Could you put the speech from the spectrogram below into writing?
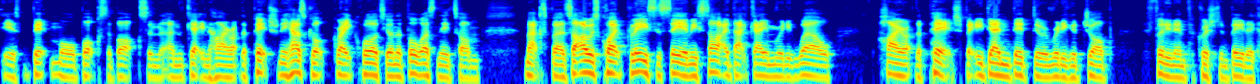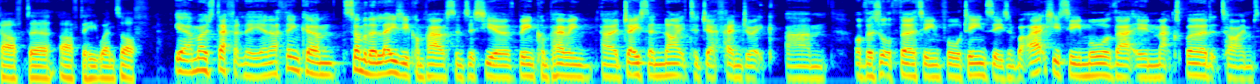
he is a bit more box to box and, and getting higher up the pitch, and he has got great quality on the ball, hasn't he, Tom? Max Bird. So I was quite pleased to see him. He started that game really well, higher up the pitch, but he then did do a really good job filling in for Krystian Bielik after after he went off. Yeah, most definitely. And I think um, some of the lazy comparisons this year have been comparing uh, Jason Knight to Jeff Hendrick um, of the sort of 13 14 season. But I actually see more of that in Max Bird at times.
